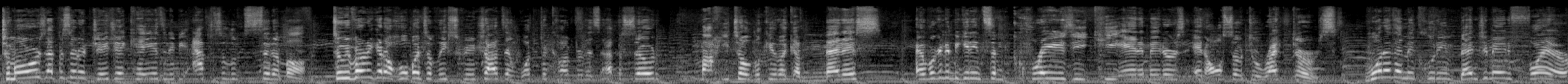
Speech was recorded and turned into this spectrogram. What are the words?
Tomorrow's episode of JJK is going to be absolute cinema. So we've already got a whole bunch of leaked screenshots and what's to come for this episode. Mahito looking like a menace. And we're going to be getting some crazy key animators and also directors. One of them including Benjamin Flair,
